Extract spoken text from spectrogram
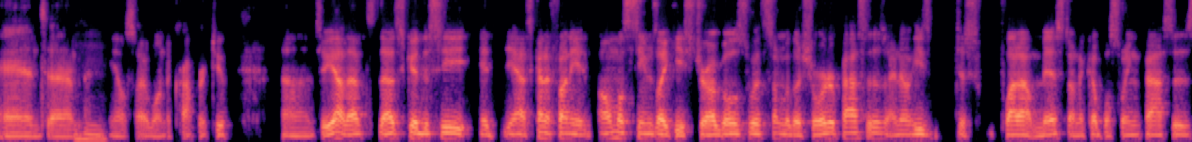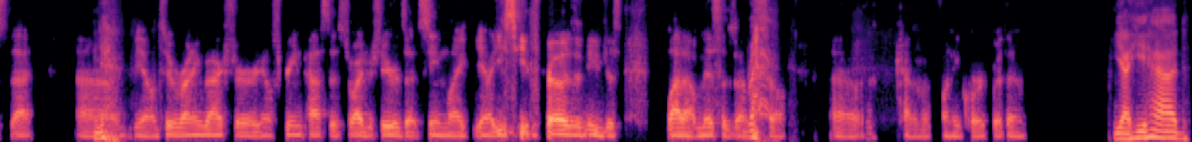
and um, Mhm. you know, so I won to Cropper too. Um, so yeah, that's that's good to see. It yeah, it's kind of funny. It almost seems like he struggles with some of the shorter passes. I know he's just flat out missed on a couple swing passes that um, you know to running backs or you know screen passes to wide receivers that seem like you know easy throws, and he just flat out misses them. Right. So uh, kind of a funny quirk with him. yeah, he had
